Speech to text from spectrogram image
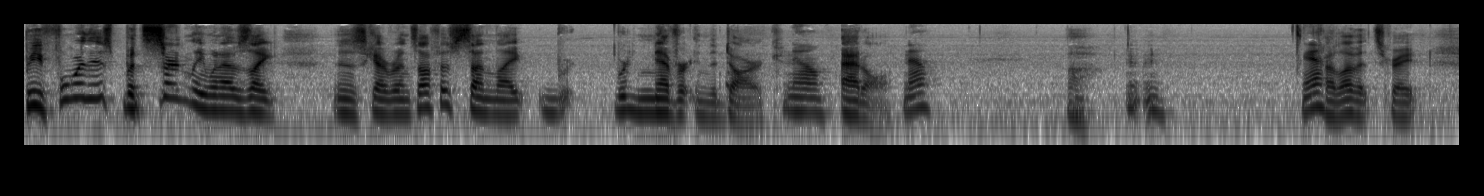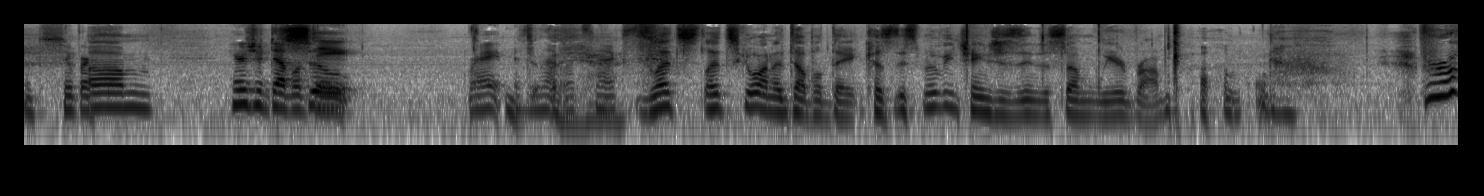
before this, but certainly when I was like, this guy runs off of sunlight. We're, we're never in the dark No, at all. no. Oh. Mm-mm. I love it. It's great. it's super. Um, Here's your double so- date. Right? Isn't that what's next? Let's let's go on a double date because this movie changes into some weird rom com for a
